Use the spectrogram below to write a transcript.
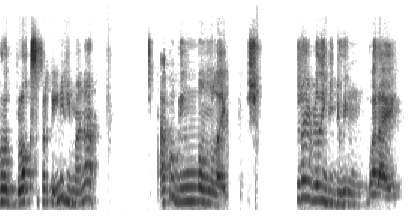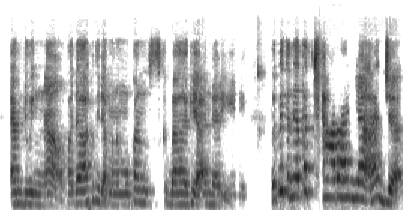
roadblock seperti ini di mana aku bingung like should I really be doing what I am doing now? Padahal aku tidak menemukan kebahagiaan dari ini. Tapi ternyata caranya aja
